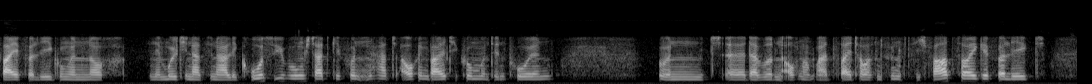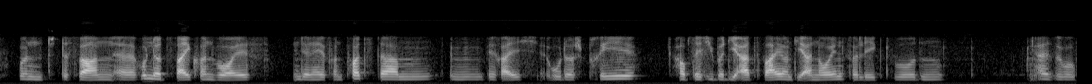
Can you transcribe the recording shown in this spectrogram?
zwei Verlegungen noch eine multinationale Großübung stattgefunden hat, auch im Baltikum und in Polen. Und äh, da wurden auch nochmal 2050 Fahrzeuge verlegt und das waren äh, 102 Konvois in der Nähe von Potsdam im Bereich Oder-Spree hauptsächlich über die A2 und die A9 verlegt wurden. Also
